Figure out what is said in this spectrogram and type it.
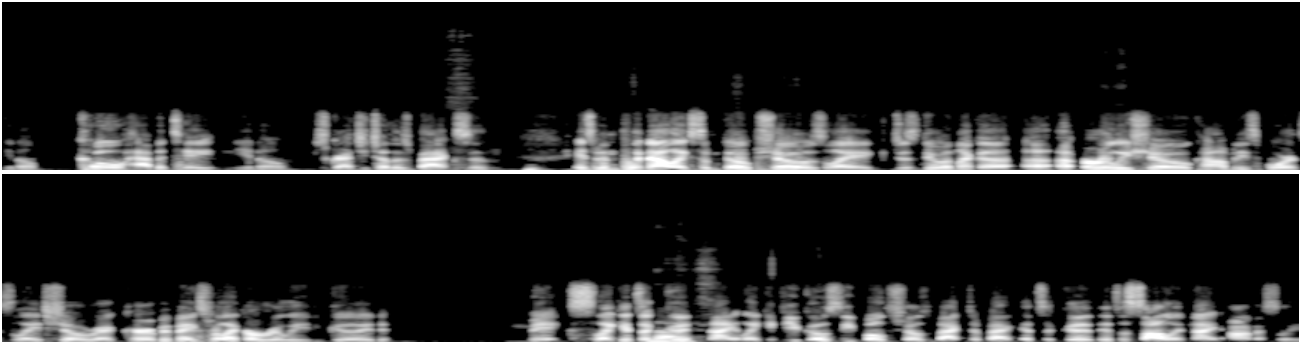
you know cohabitate and you know scratch each other's backs. And it's been putting out like some dope shows like just doing like a, a, a early show comedy sports late show red curb. It makes for like a really good mix. Like it's a good night. Like if you go see both shows back to back it's a good it's a solid night honestly.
